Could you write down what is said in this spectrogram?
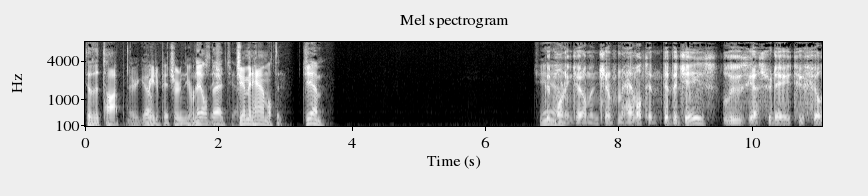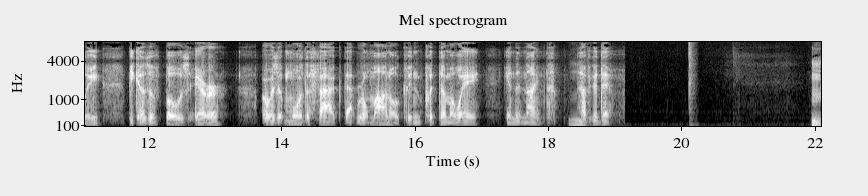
to the top There you go. rated pitcher in the organization. Nailed that, Jeff. Jim and Hamilton. Jim. Good morning, gentlemen. Jim from Hamilton. Did the Jays lose yesterday to Philly because of Bo's error, or was it more the fact that Romano couldn't put them away in the ninth? Hmm. Have a good day. Hmm.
